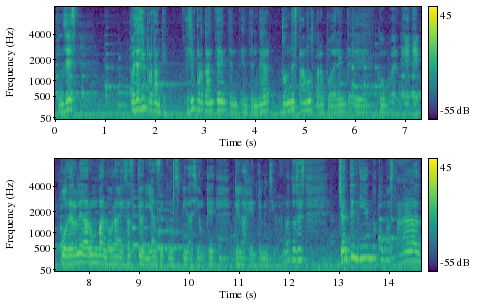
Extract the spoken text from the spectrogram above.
Entonces, pues es importante. Es importante entender dónde estamos para poder eh, eh, eh, poderle dar un valor a esas teorías de conspiración que, que la gente menciona. ¿no? Entonces, ya entendiendo cómo está,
